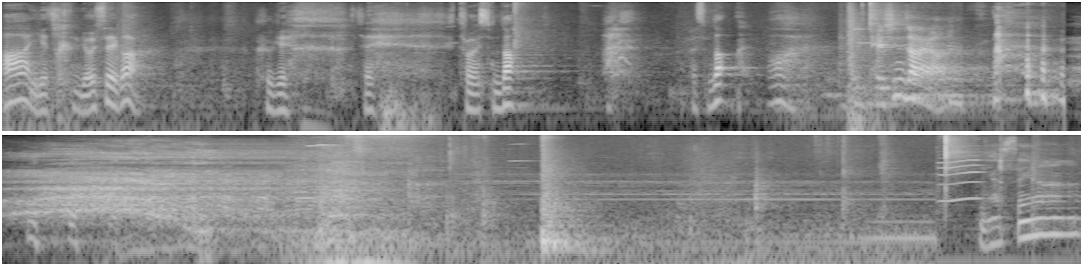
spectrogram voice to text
아, 이게 참 열쇠가 그게 제 들어가겠습니다. 가겠습니다. 배신자야. 안녕하세요.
